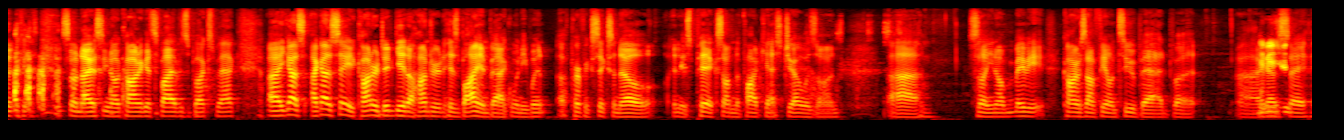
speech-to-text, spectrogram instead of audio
so nice, you know. Connor gets five his bucks back. Uh, you guys, I gotta say, Connor did get a hundred his buy-in back when he went a perfect six and zero oh in his picks on the podcast Joe was on. Uh, so you know, maybe Connor's not feeling too bad, but uh, I gotta say,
